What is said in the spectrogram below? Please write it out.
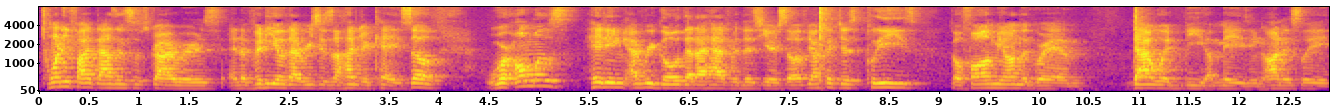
25,000 subscribers and a video that reaches 100k. So we're almost hitting every goal that I had for this year. So if y'all could just please go follow me on the gram, that would be amazing, honestly.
